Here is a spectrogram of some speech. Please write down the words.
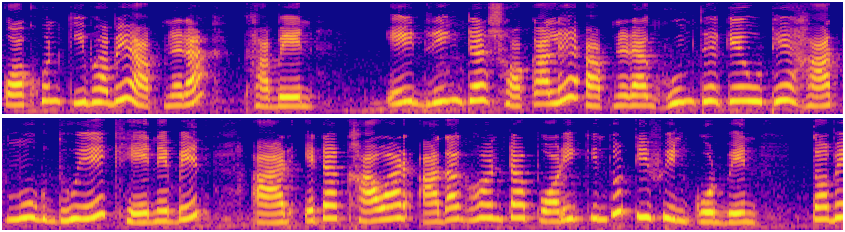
কখন কীভাবে আপনারা খাবেন? এই ড্রিঙ্কটা সকালে আপনারা ঘুম থেকে উঠে হাত মুখ ধুয়ে খেয়ে নেবেন আর এটা খাওয়ার আধা ঘণ্টা পরই কিন্তু টিফিন করবেন। তবে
